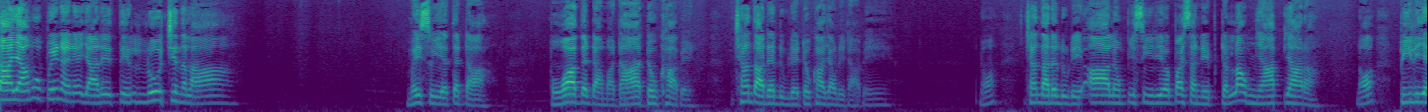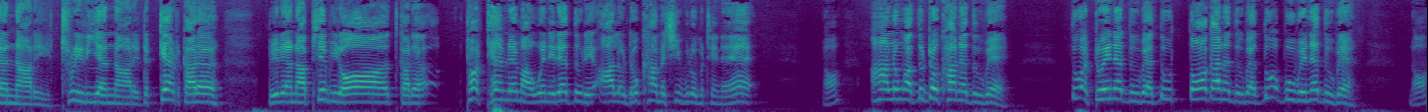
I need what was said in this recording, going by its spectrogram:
တာယာမှုပေးနိုင်တဲ့အရာလေးသင်လိုချင်သလားမိတ်ဆွေရဲ့တက်တာဘဝတက်တာမှာဒါကဒုက္ခပဲချမ်းသာတဲ့လူလည်းဒုက္ခရောက်နေတာပဲနော် ချမ်းသာတဲ့လူတွေအားလုံးပစ္စည်းတွေပိုက်ဆံတွေဒီလောက်များပြားတာနော်ဘီလီယံနာတွေထရီလီယံနာတွေတကယ်တခါတည်းဘီလီယံနာဖြစ်ပြီးတော့တခါတည်း top 10ထဲမှာဝင်နေတဲ့သူတွေအားလုံးဒုက္ခမရှိဘူးလို့မထင်နဲ့နော်အားလုံးကသူဒုက္ခနဲ့သူပဲသူအတွင်းနဲ့သူပဲသူတောကနဲ့သူပဲသူအပူပင်နဲ့သူပဲနော်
